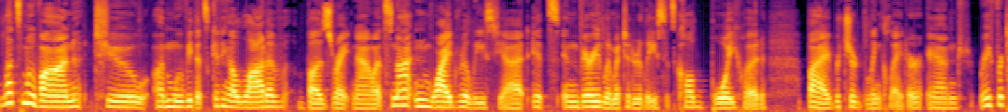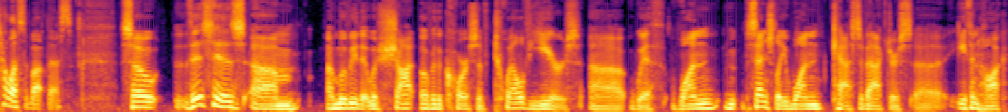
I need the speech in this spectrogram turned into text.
Let's move on to a movie that's getting a lot of buzz right now. It's not in wide release yet. It's in very limited release. It's called Boyhood by Richard Linklater. And Rafer, tell us about this. So this is um, a movie that was shot over the course of 12 years uh, with one, essentially one cast of actors: uh, Ethan Hawke,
